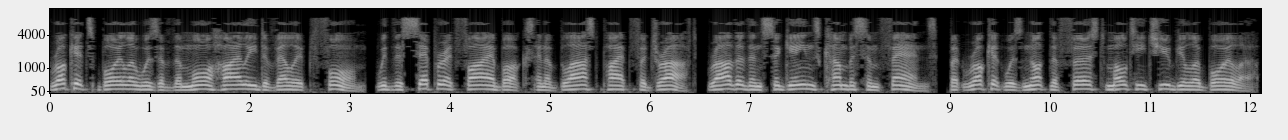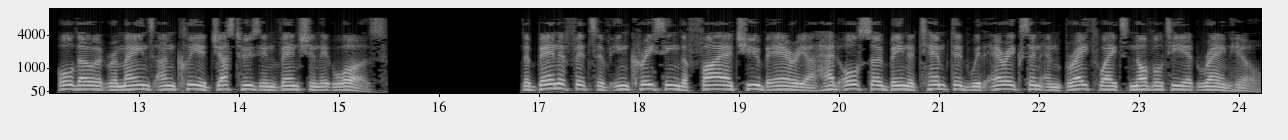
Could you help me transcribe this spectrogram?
Rocket's boiler was of the more highly developed form, with the separate firebox and a blast pipe for draft, rather than Seguin's cumbersome fans, but Rocket was not the first multi-tubular boiler, although it remains unclear just whose invention it was. The benefits of increasing the fire tube area had also been attempted with Ericsson and Braithwaite's novelty at Rainhill.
